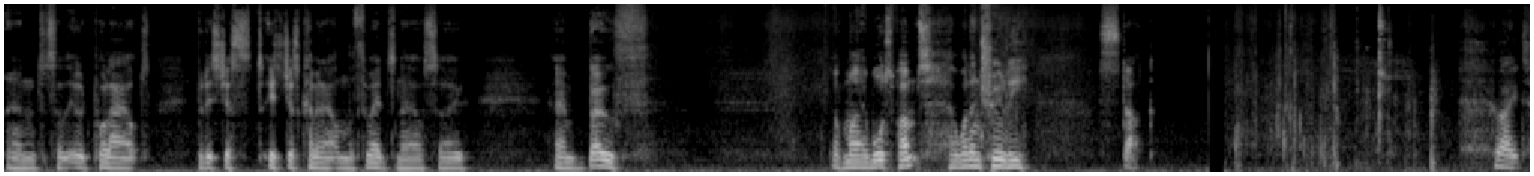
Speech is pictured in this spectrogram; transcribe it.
and so that it would pull out. But it's just it's just coming out on the threads now, so and both of my water pumps are well and truly stuck. Right,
